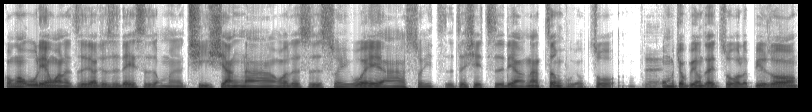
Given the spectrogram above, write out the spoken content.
公共物联网的资料就是类似我们气象啊，或者是水位啊、水质这些资料。那政府有做，对，我们就不用再做了。比如说，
